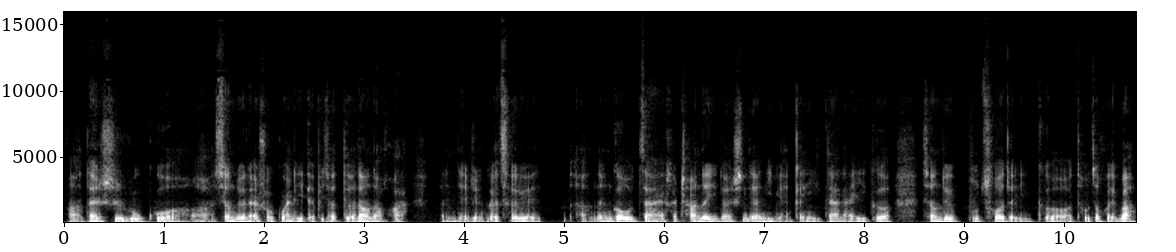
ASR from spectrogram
啊，但是如果啊相对来说管理的比较得当的话，你的整个策略啊能够在很长的一段时间里面给你带来一个相对不错的一个投资回报。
